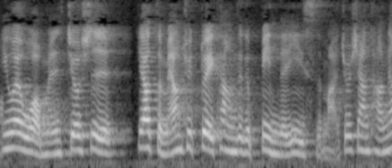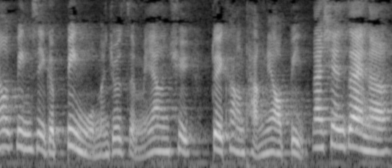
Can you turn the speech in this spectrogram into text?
因为我们就是要怎么样去对抗这个病的意思嘛。就像糖尿病是一个病，我们就怎么样去对抗糖尿病。那现在呢，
